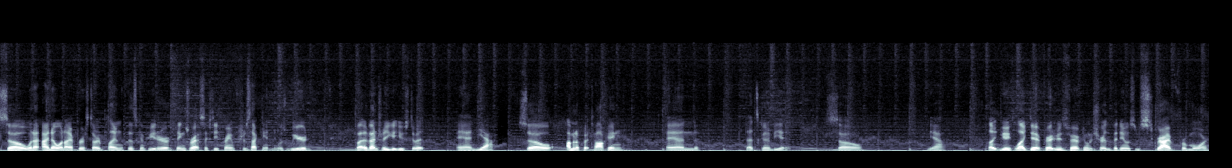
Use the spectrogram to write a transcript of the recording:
So when I, I, know when I first started playing with this computer, things were at 60 frames per second. and it was weird, but eventually you get used to it. And yeah, so I'm gonna quit talking, and that's gonna be it. So yeah, like if you liked it, favorite, if you want to share the video, subscribe for more,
